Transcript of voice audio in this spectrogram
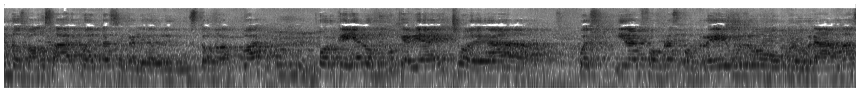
y nos vamos a dar cuenta si en realidad les gusta o no actuar. Porque ella lo único que había hecho era pues ir a alfombras con Régulo o programas,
